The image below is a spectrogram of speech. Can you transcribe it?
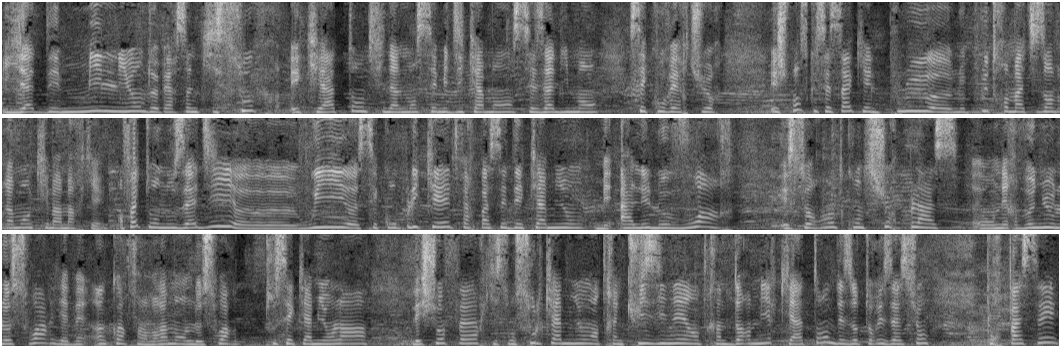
il y a des millions de personnes qui souffrent et qui attendent finalement ces médicaments, ces aliments, ces couvertures. Et je pense que c'est ça qui est le plus euh, le plus traumatisant vraiment qui m'a marqué. En fait, on nous a dit euh, oui, c'est compliqué de faire passer des camions, mais allez le voir et se rendre compte sur place. On est revenu le soir, il y avait encore, enfin vraiment le soir, tous ces camions-là, les chauffeurs qui sont sous le camion en train de cuisiner, en train de dormir, qui attendent des autorisations pour passer.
